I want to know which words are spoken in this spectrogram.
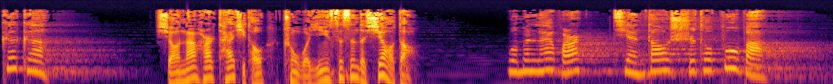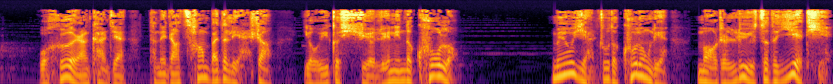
哥哥。小男孩抬起头，冲我阴森森的笑道：“我们来玩剪刀石头布吧。”我赫然看见他那张苍白的脸上有一个血淋淋的窟窿，没有眼珠的窟窿里冒着绿色的液体。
